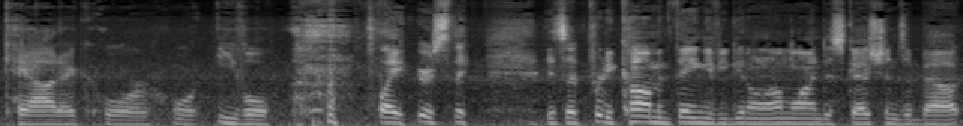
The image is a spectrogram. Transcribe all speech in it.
chaotic or or evil players. It's a pretty common thing if you get on online discussions about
